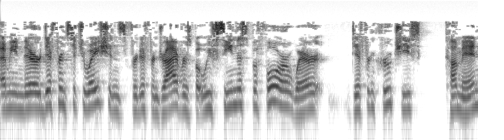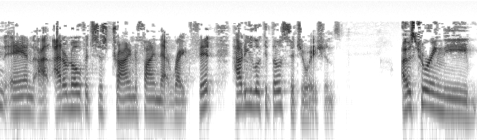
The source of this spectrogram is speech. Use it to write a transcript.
I mean, there are different situations for different drivers, but we've seen this before where different crew chiefs come in and I, I don't know if it's just trying to find that right fit. How do you look at those situations? I was touring the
